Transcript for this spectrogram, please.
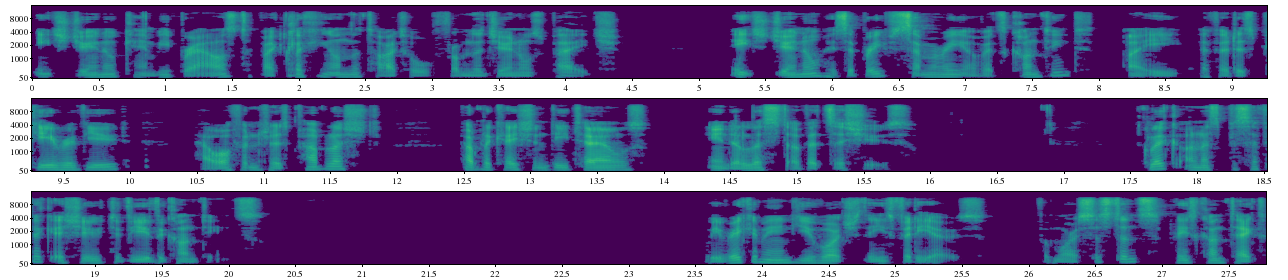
Each journal can be browsed by clicking on the title from the journal's page. Each journal has a brief summary of its content, i.e. if it is peer-reviewed, how often it is published, publication details, and a list of its issues. Click on a specific issue to view the contents. We recommend you watch these videos. For more assistance, please contact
